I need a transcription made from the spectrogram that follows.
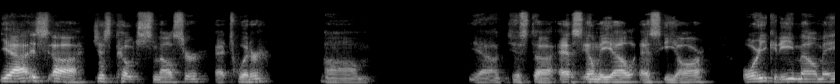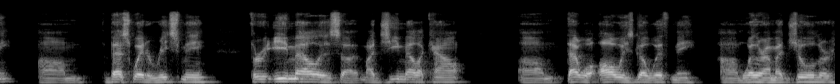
Yeah, it's uh, just Coach Smelser at Twitter. Um, yeah, just uh, S M E L S E R, or you could email me. Um, the best way to reach me through email is uh, my Gmail account. Um, that will always go with me, um, whether I'm at Jewell or,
